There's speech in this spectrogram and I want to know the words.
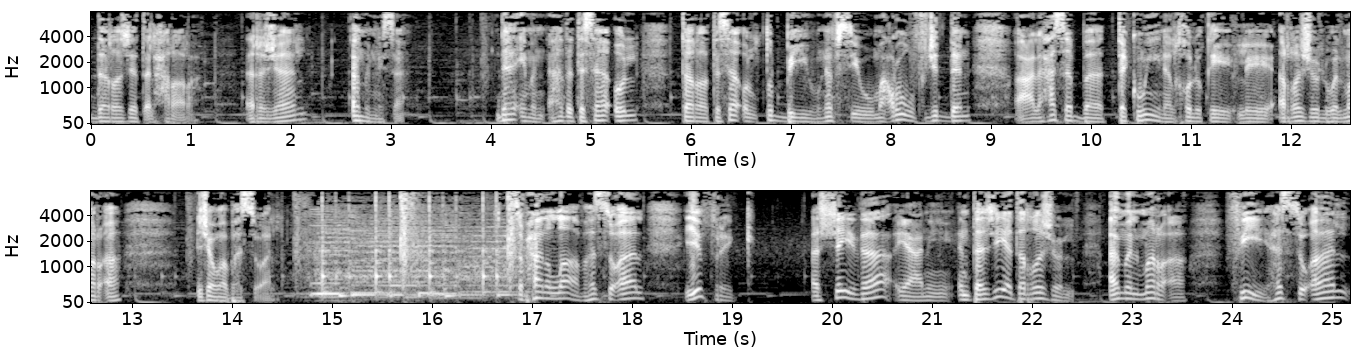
درجة الحرارة؟ الرجال أم النساء؟ دائما هذا تساؤل ترى تساؤل طبي ونفسي ومعروف جدا على حسب التكوين الخلقي للرجل والمرأة. جواب هالسؤال. سبحان الله فهالسؤال يفرق. الشيء ذا يعني إنتاجية الرجل أم المرأة في هالسؤال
